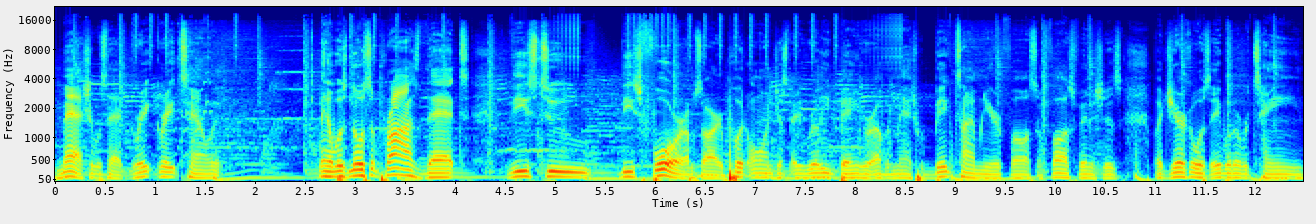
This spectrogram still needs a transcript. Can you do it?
match. It was had great, great talent, and it was no surprise that these two, these four, I'm sorry, put on just a really banger of a match with big time near falls and false finishes. But Jericho was able to retain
